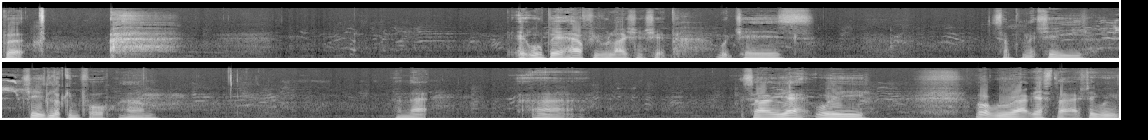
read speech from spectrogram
But it will be a healthy relationship, which is something that she she's looking for, um, and that. Uh, so yeah, we well we were out yesterday actually. We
